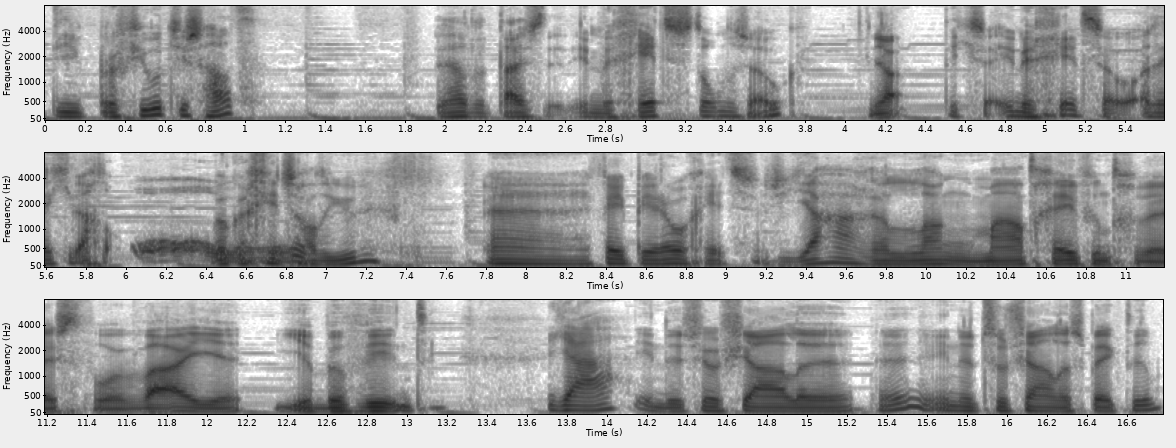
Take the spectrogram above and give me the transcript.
die profieltjes had? We hadden thuis in de gids stonden ze ook. Ja. Dat je zo in de gids zo, dat je dacht, oh. Welke gids hadden jullie? Eh, VPRO-gids. Dus jarenlang maatgevend geweest voor waar je je bevindt Ja. in, de sociale, hè, in het sociale spectrum.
